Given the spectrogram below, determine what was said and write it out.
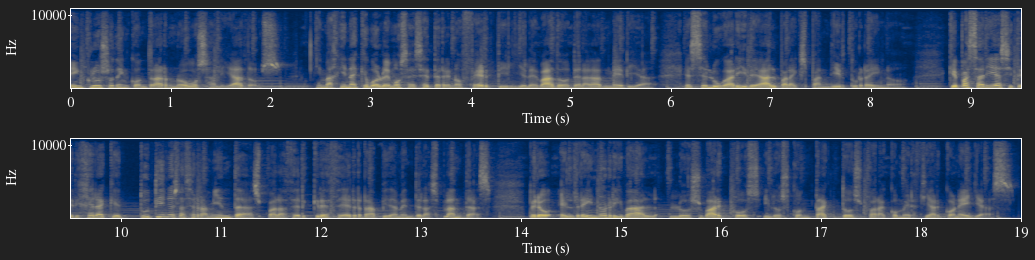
E incluso de encontrar nuevos aliados. Imagina que volvemos a ese terreno fértil y elevado de la Edad Media, ese lugar ideal para expandir tu reino. ¿Qué pasaría si te dijera que tú tienes las herramientas para hacer crecer rápidamente las plantas, pero el reino rival, los barcos y los contactos para comerciar con ellas?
